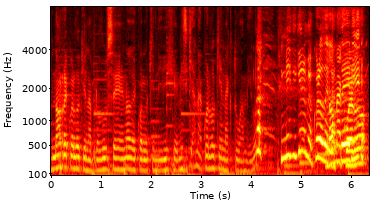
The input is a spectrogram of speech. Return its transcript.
No recuerdo quién la produce, no recuerdo quién dirige, ni siquiera me acuerdo quién actúa, amigos. Ni siquiera me acuerdo de no la me serie. acuerdo,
